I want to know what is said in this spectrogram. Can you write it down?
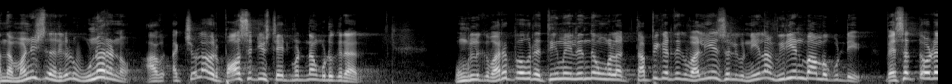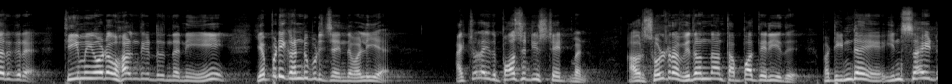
அந்த மனுஷர்கள் உணரணும். ஆக்சுவலாக அவர் பாசிட்டிவ் ஸ்டேட்மெண்ட் தான் கொடுக்குறார். உங்களுக்கு வரப்போகிற தீமையிலேருந்து உங்களை தப்பிக்கிறதுக்கு வழியே சொல்லி நீலாம் விரியன் பாம்பு குட்டி விஷத்தோடு இருக்கிற தீமையோடு வாழ்ந்துக்கிட்டு இருந்த நீ எப்படி கண்டுபிடிச்ச இந்த வழியை? ஆக்சுவலாக இது பாசிட்டிவ் ஸ்டேட்மெண்ட் அவர் சொல்கிற விதம் தான் தப்பாக தெரியுது பட் இந்த inside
